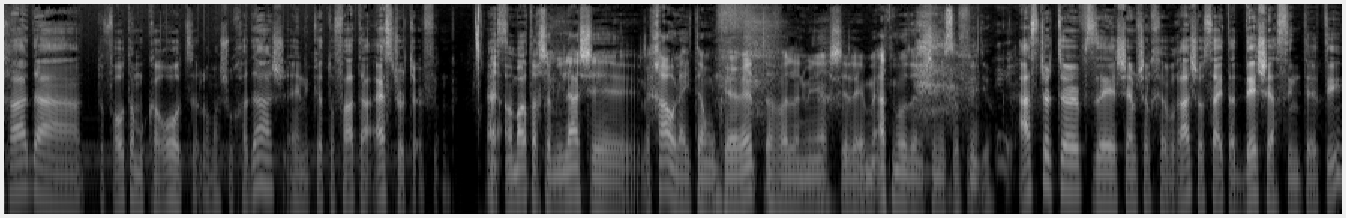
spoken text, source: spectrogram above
אחת התופעות המוכרות, זה לא משהו חדש, אה, נקראת תופעת ה astroturfing. אמרת עכשיו מילה שלך אולי הייתה מוכרת, אבל אני מניח שלמעט מאוד אנשים נוספים. בדיוק. Astroturf זה שם של חברה שעושה את הדשא הסינתטי,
